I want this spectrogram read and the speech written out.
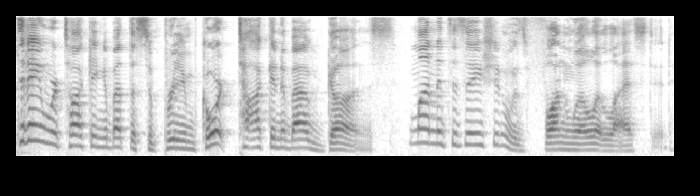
Today we're talking about the Supreme Court talking about guns. Monetization was fun while it lasted.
